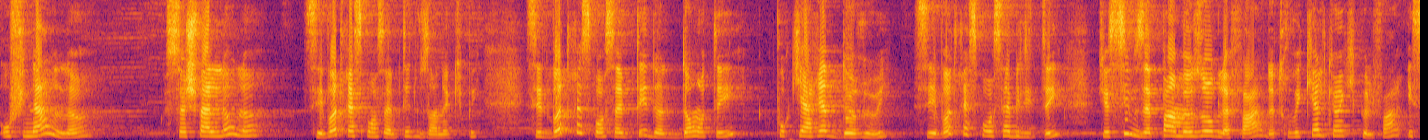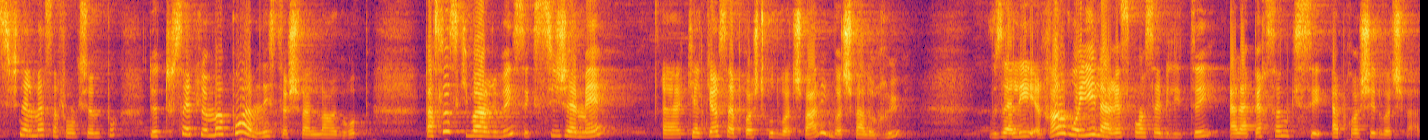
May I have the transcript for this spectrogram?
au final, ce cheval-là, là, c'est votre responsabilité de vous en occuper. C'est votre responsabilité de le dompter pour qu'il arrête de ruer. C'est votre responsabilité que si vous n'êtes pas en mesure de le faire, de trouver quelqu'un qui peut le faire. Et si finalement ça ne fonctionne pas, de tout simplement pas amener ce cheval-là en groupe. Parce que là, ce qui va arriver, c'est que si jamais euh, quelqu'un s'approche trop de votre cheval et que votre cheval rue, vous allez renvoyer la responsabilité à la personne qui s'est approchée de votre cheval.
